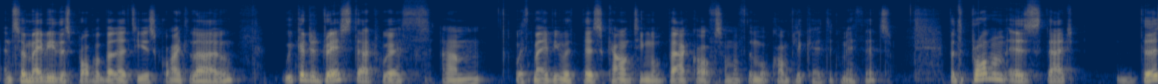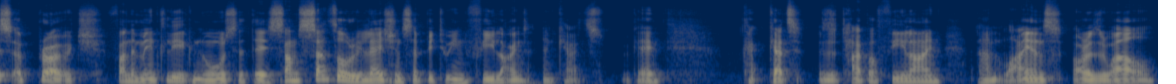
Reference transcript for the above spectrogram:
and so maybe this probability is quite low. we could address that with um, with maybe with discounting or back off some of the more complicated methods. But the problem is that this approach fundamentally ignores that there's some subtle relationship between felines and cats. Okay, C- cats is a type of feline. Um, lions are as well,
